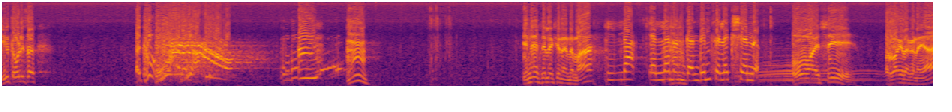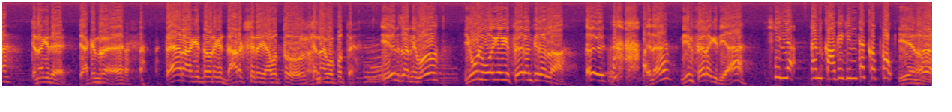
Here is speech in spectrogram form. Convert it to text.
ನೀವು ತಗೊಳ್ಳಿ ಸರ್. ಹ್ಮ್. ಇನ್ನೇ ಸೆಲೆಕ್ಷನ್ ಏನಮ್ಮ? ಇಲ್ಲ ಎಲ್ಲ ನನ್ ಗಂಡಿನ ಸೆಲೆಕ್ಷನ್ ಓ ಐ ಸಿ ಪರವಾಗಿಲ್ಲ ಕಣಯ್ಯ. ಚೆನ್ನಾಗಿದೆ. ಯಾಕಂದ್ರೆ ತಯಾರಾಗಿದ್ದವರಿಗೆ ಡಾರ್ಕ್ ಸೀರೆ ಯಾವತ್ತು ಚೆನ್ನಾಗಿ ಒಪ್ಪುತ್ತೆ. ಏನ್ ಸರ್ ನೀವು? ಇವಳು ಹೋಗಿ ಹೋಗಿ ಫೇರ್ ಅಂತಿರಲ್ಲ. ಏನ? ನೀನ್ ಫೇರ್ ಆಗಿದ್ಯಾ? ಇಲ್ಲ ನನ್ ಕಾಗೆಗಿಂತ ಕಪ್ಪು. ಏನಮ್ಮ?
